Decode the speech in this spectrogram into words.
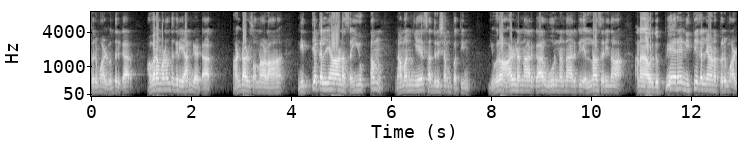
பெருமாள் வந்திருக்கார். அவரை மணந்துக்கிறியான்னு கேட்டார். ஆண்டாள் சொன்னாலாம் நித்திய கல்யாண சயுக்தம் நமன்யே சதிருஷம் பத்தின் இவரும் ஆள் நன்னா இருக்கார் ஊர் நன்னா இருக்கு எல்லாம் சரிதான். ஆனா அவருக்கு பேரே நித்திய கல்யாண பெருமாள்.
